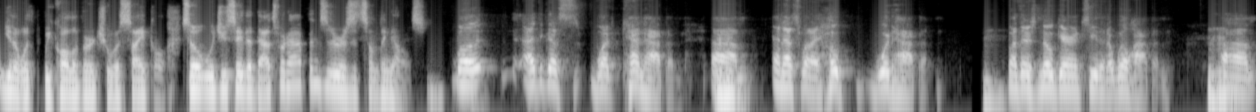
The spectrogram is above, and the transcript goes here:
you know, what we call a virtuous cycle. So would you say that that's what happens or is it something else? Well, I think that's what can happen. Mm-hmm. Um, and that's what I hope would happen. Mm-hmm. But there's no guarantee that it will happen. Mm-hmm. Um,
